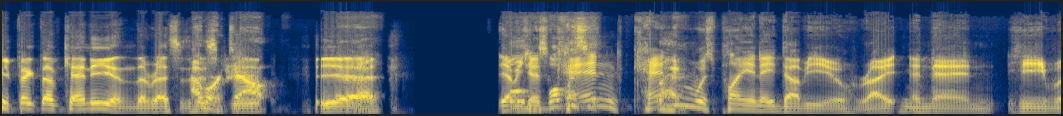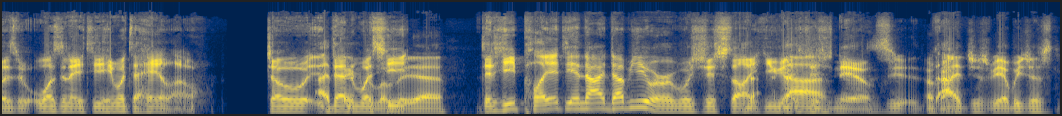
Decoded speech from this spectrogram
we picked up Kenny, and the rest is That worked out. Yeah, Yeah, Well, because what was Ken. Ken was playing AW, right? Mhm. And then he was wasn't AT. He went to Halo. So I then was he? bit, yeah. Did he play at the end IW, or was just like you guys Nah. just knew? Okay. I just yeah, we just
